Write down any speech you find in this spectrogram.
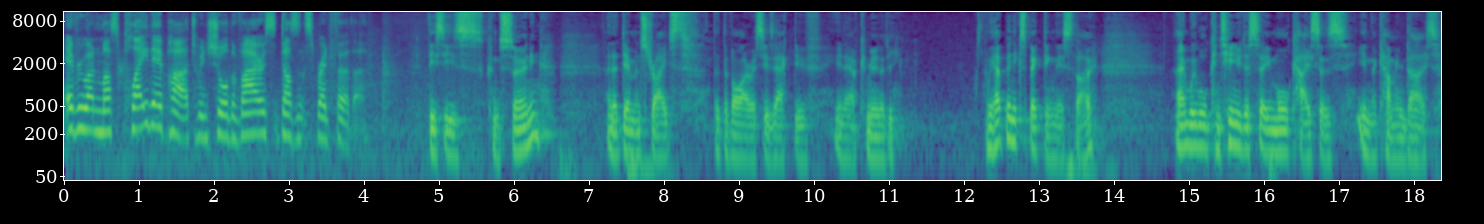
everyone must play their part to ensure the virus doesn't spread further. This is concerning and it demonstrates that the virus is active in our community. We have been expecting this though, and we will continue to see more cases in the coming days.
